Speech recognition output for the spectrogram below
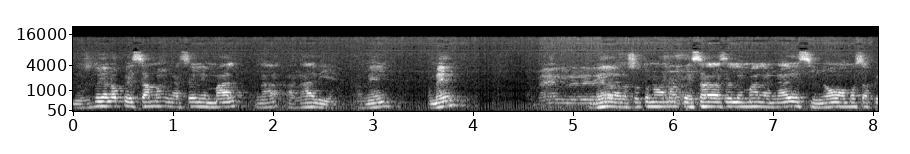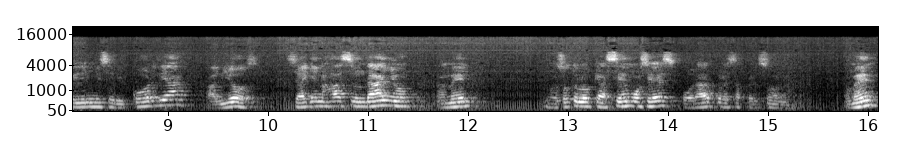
Nosotros ya no pensamos en hacerle mal a nadie. Amén. Amén. Amén. Nosotros no vamos a pensar en hacerle mal a nadie, sino vamos a pedir misericordia a Dios. Si alguien nos hace un daño, amén, nosotros lo que hacemos es orar por esa persona. Amén.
